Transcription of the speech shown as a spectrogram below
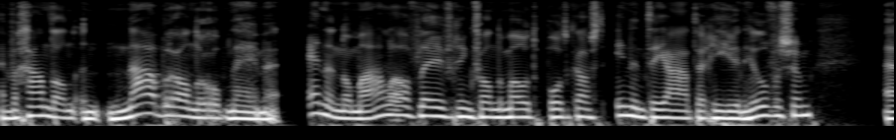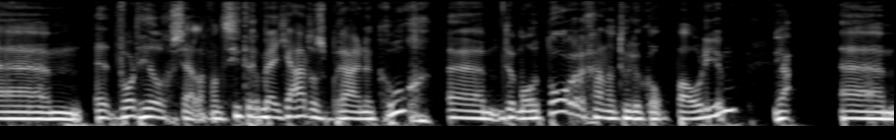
En we gaan dan een nabrander opnemen... en een normale aflevering van de Motorpodcast... in een theater hier in Hilversum. Ehm, het wordt heel gezellig, want het ziet er een beetje uit als bruine kroeg. Ehm, de motoren gaan natuurlijk op het podium. Ja. Ehm,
